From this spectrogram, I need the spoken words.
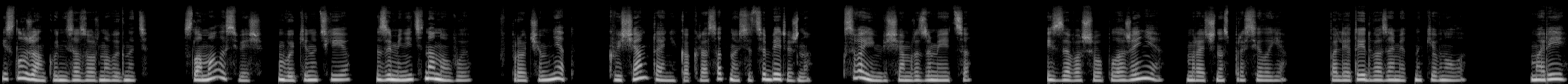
и служанку незазорно выгнать. Сломалась вещь — выкинуть ее, заменить на новую. Впрочем, нет. К вещам-то они как раз относятся бережно. К своим вещам, разумеется. «Из-за вашего положения?» — мрачно спросила я. Палета едва заметно кивнула. «Мари,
